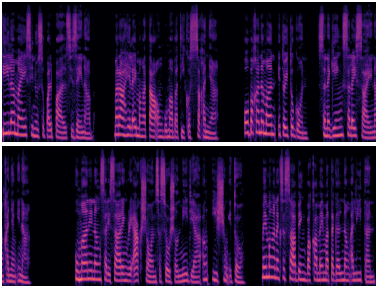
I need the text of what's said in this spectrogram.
tila may sinusupalpal si Zainab. Marahil ay mga taong bumabatikos sa kanya. O baka naman ito'y tugon sa naging salaysay ng kanyang ina. Umani ng sarisaring reaction sa social media ang isyong ito. May mga nagsasabing baka may matagal ng alitan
